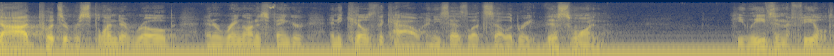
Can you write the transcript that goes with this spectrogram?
God puts a resplendent robe and a ring on his finger, and he kills the cow, and he says, Let's celebrate. This one, he leaves in the field.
